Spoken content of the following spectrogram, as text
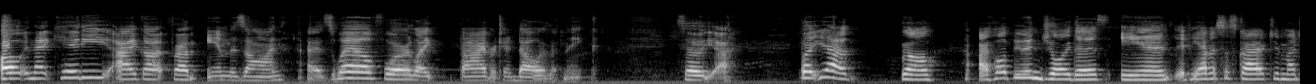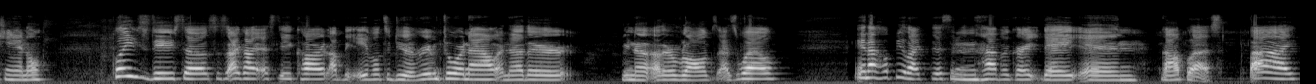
Oh, and that kitty I got from Amazon as well for like 5 or $10 I think. So yeah. But yeah, well, I hope you enjoy this. And if you haven't subscribed to my channel, please do so. Since I got SD card, I'll be able to do a room tour now and other, you know, other vlogs as well. And I hope you like this and have a great day and God bless. Bye.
